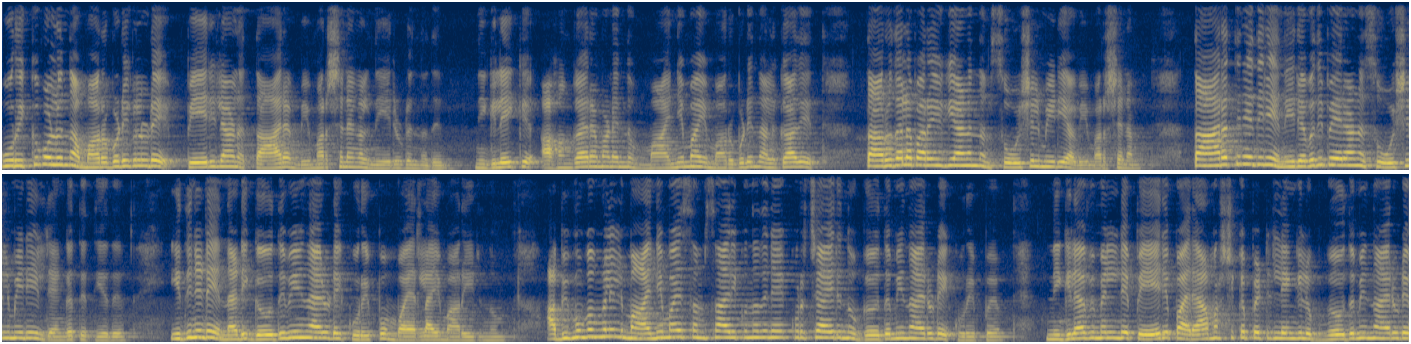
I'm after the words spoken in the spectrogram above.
കുറിക്കുകൊള്ളുന്ന മറുപടികളുടെ പേരിലാണ് താരം വിമർശനങ്ങൾ നേരിടുന്നത്. നിഖിലയ്ക്ക് അഹങ്കാരമാണെന്നും മാന്യമായി മറുപടി നൽകാതെ തറുതല പറയുകയാണെന്നും സോഷ്യൽ മീഡിയ വിമർശനം. താരത്തിനെതിരെ നിരവധി പേരാണ് സോഷ്യൽ മീഡിയയിൽ രംഗത്തെത്തിയത്. ഇതിനിടെ നടി ഗൗതമി നായരുടെ കുറിപ്പും വൈറലായി മാറിയിരുന്നു. അഭിമുഖങ്ങളിൽ മാന്യമായി സംസാരിക്കുന്നതിനെക്കുറിച്ചായിരുന്നു ഗൗതമി നായരുടെ കുറിപ്പ്. നിഖില വിമലിന്റെ പേര് പരാമർശിക്കപ്പെട്ടില്ലെങ്കിലും ഗൗതമി നായരുടെ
